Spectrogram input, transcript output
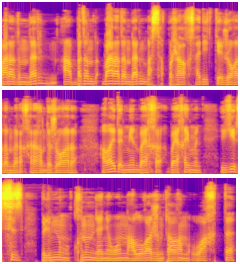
бар адамдар а, бар адамдардың бастапқы жалақысы әдетте жоқ адамдарға қарағанда жоғары. Алайда мен байқа, байқаймын егер сіз білімнің құнын және оның алуға жұмсалған уақытты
